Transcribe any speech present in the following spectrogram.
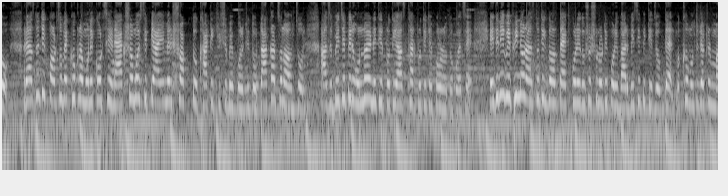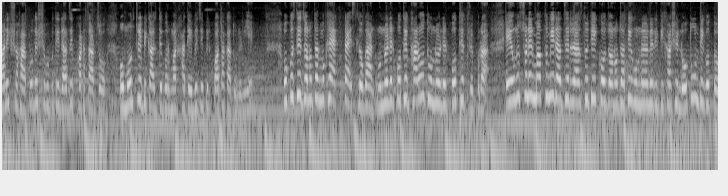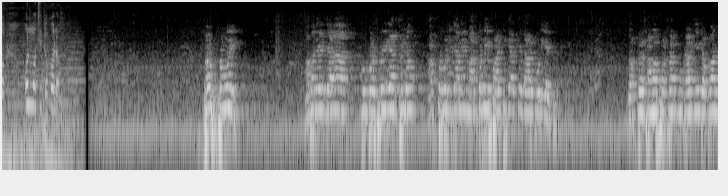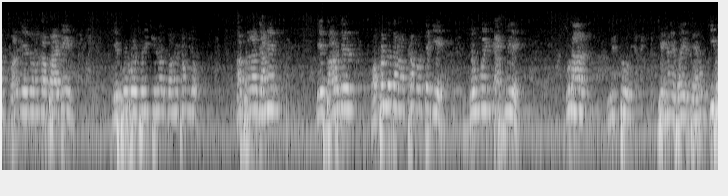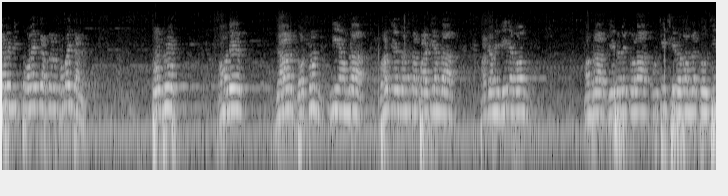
রাজনৈতিক পর্যবেক্ষকরা মনে করছেন, একসময় সিপিআইএম এর শক্ত ঘাঁটি হিসেবে পরিচিত টাকার চলা অঞ্চল আজ বিজেপির উন্নয়ন নীতির প্রতি আস্থার প্রতীকে পরিণত হয়েছে। এদিনই বিভিন্ন রাজনৈতিক দল ত্যাগ করে দুশো ষোলোটি পরিবার বিজেপিতে যোগ দেন। মুখ্যমন্ত্রী ডক্টর মানিক সাহা, প্রদেশ সভাপতি রাজীব ভট্টাচার্য ও মন্ত্রী বিকাশ দেববর্মার হাতে বিজেপির পতাকা তুলে নিয়ে। উপস্থিত জনতার মুখে একটাই স্লোগান, উন্নয়নের পথে ভারত, উন্নয়নের পথে ত্রিপুরা। এই অনুষ্ঠানের মাধ্যমে রাজ্যের রাজনৈতিক ও জনজাতি উন্নয়নের ইতিহাসে নতুন দিগত উন্মোচিত হলো। আমাদের যারা পূর্বসূরীরা ছিল আত্মবলিদানের মাধ্যমে পার্টিকে আজকে দাঁড় করিয়েছে। ডক্টর শ্যামাপ্রসাদ মুখার্জি যখন ভারতীয় জনতা পার্টির যে পূর্বসূরী ছিল জনসংঘ আপনারা জানেন যে ভারতের অখণ্ডতা রক্ষা করতে গিয়ে জম্মু অ্যান্ড কাশ্মীরে উনার মৃত্যু সেখানে হয়েছে। এবং কীভাবে মৃত্যু হয়েছে আপনারা সবাই জানেন। তদ্রুপ আমাদের যার দর্শন নিয়ে আমরা ভারতীয় জনতা পার্টি আমরা আগামী দিন এবং আমরা যেভাবে চলা উচিত সেভাবে আমরা চলছি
